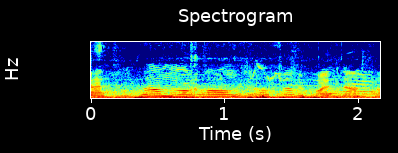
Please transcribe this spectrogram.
blanc. Non, rond, on Je s'en pas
